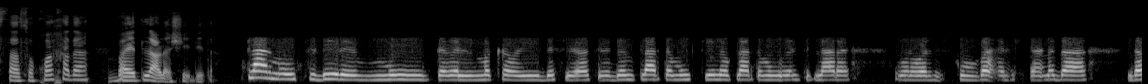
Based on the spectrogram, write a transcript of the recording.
ستاسو خوښه ده باید لاړه شي دې ته پلار مې اوس ډېر مونږ ته ویل مه کوئ داسې داسې بیا مې پلار ته مونږ کېنو پلار ته مونږ ویل چې پلاره نور ورزش کوم بهر شته نه دا دا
